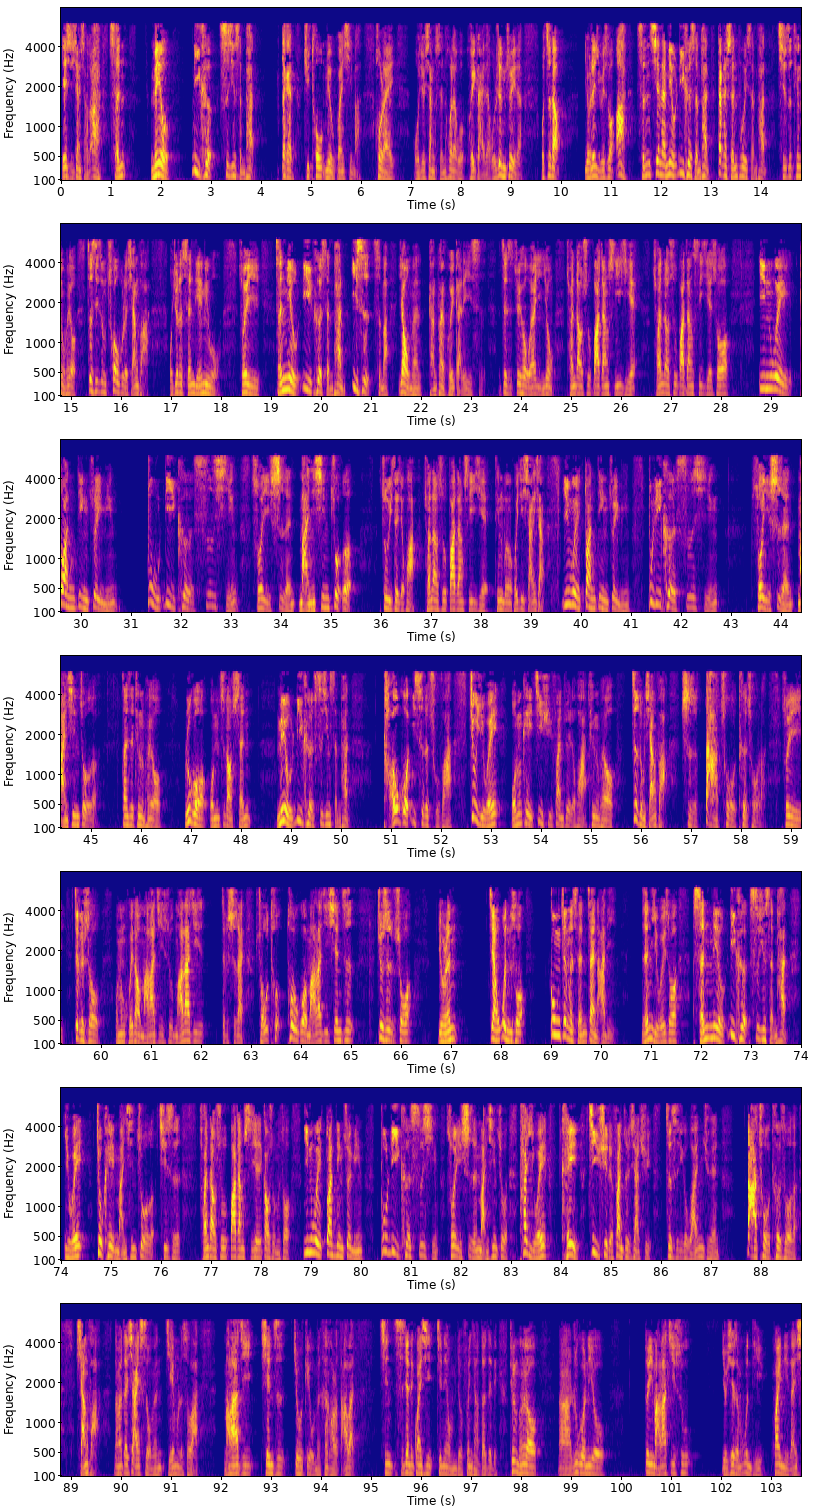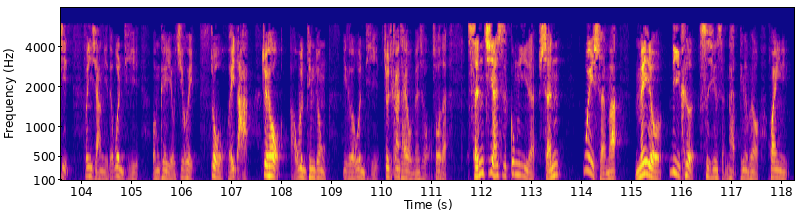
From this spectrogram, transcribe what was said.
也许这样想说啊，神。没有立刻施行审判，大概去偷没有关系嘛。后来我就向神，后来我悔改的，我认罪的。我知道有人以为说啊，神现在没有立刻审判，大概神不会审判。其实听众朋友，这是一种错误的想法。我觉得神怜悯我，所以神没有立刻审判，意思什么？要我们赶快悔改的意思。这是最后我要引用《传道书》八章十一节，《传道书》八章十一节说：“因为断定罪名不立刻施行，所以世人满心作恶。”注意这句话，《传道书》八章十一节，听众朋友回去想一想，因为断定罪名不立刻施行，所以世人满心作恶。但是听众朋友，如果我们知道神没有立刻施行审判，逃过一次的处罚，就以为我们可以继续犯罪的话，听众朋友，这种想法是大错特错了。所以这个时候，我们回到马拉基书，马拉基这个时代，从透透过马拉基先知，就是说，有人这样问说，公正的神在哪里？人以为说神没有立刻施行审判，以为就可以满心作恶。其实传道书八章十节告诉我们说，因为断定罪名。不立刻施行，所以世人满心作恶，他以为可以继续的犯罪下去，这是一个完全大错特错的想法。那么在下一次我们节目的时候啊，马拉基先知就会给我们很好的答案。新时间的关系，今天我们就分享到这里。听众朋友啊，如果你有对于马拉基书有些什么问题，欢迎你来信分享你的问题，我们可以有机会做回答。最后啊，问听众。一个问题就是刚才我们所说的，神既然是公义的，神为什么没有立刻施行审判？听众朋友，欢迎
